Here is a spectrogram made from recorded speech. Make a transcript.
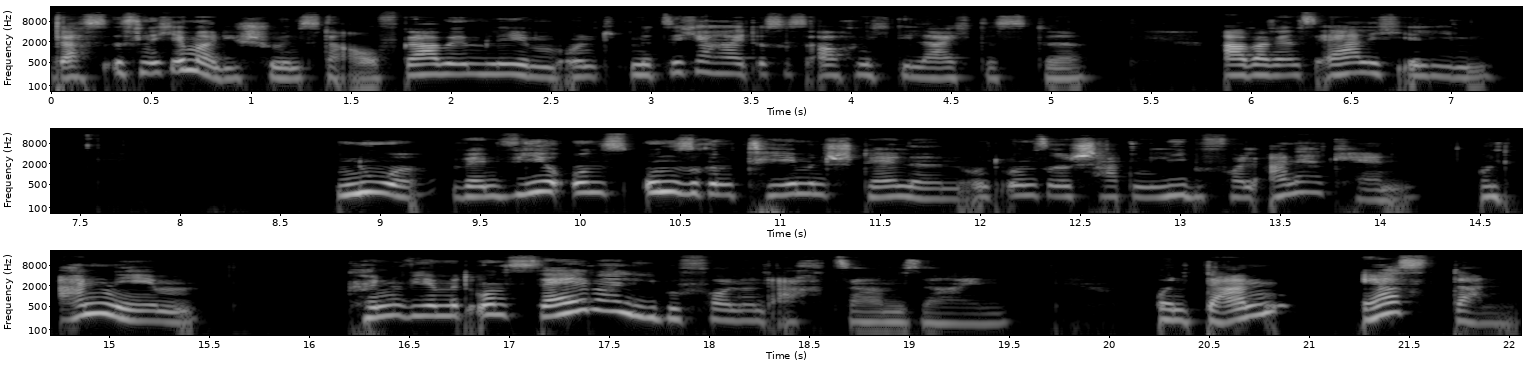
das ist nicht immer die schönste Aufgabe im Leben und mit Sicherheit ist es auch nicht die leichteste. Aber ganz ehrlich, ihr Lieben, nur wenn wir uns unseren Themen stellen und unsere Schatten liebevoll anerkennen und annehmen, können wir mit uns selber liebevoll und achtsam sein. Und dann Erst dann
